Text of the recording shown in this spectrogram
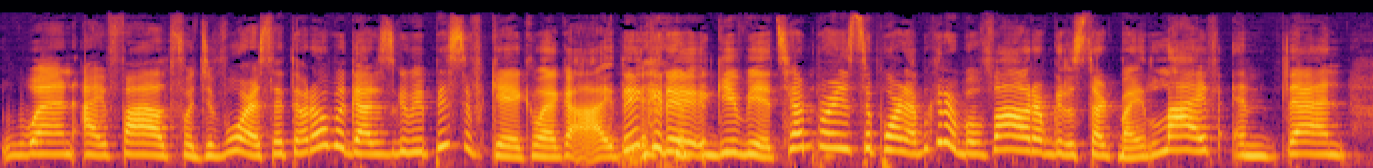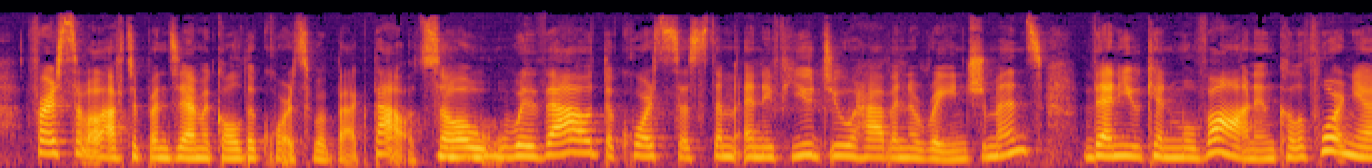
when I filed for divorce, I thought, oh my God, it's gonna be a piece of cake. Like, I, they're gonna give me a temporary support. I'm gonna move out. I'm gonna start my life. And then, first of all, after pandemic, all the courts were backed out. So mm-hmm. without the court system, and if you do have an arrangement, then you can move on. In California,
